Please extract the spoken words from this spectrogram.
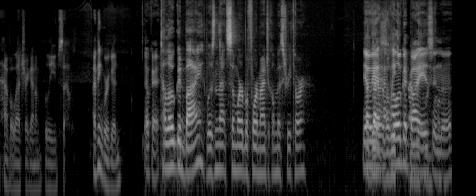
have electric, I don't believe so. I think we're good. Okay. Hello, goodbye. Wasn't that somewhere before Magical Mystery Tour? Yeah. I've yeah. got it released Hello November Goodbye is in the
